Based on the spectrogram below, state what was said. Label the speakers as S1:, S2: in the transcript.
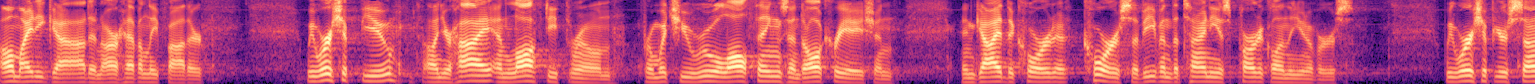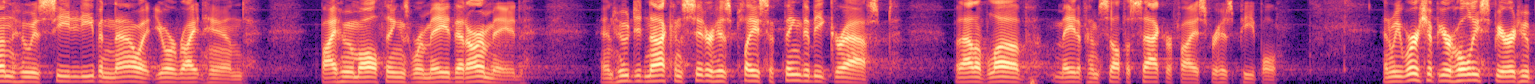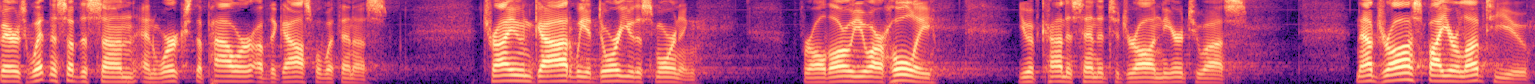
S1: Almighty God and our Heavenly Father, we worship you on your high and lofty throne, from which you rule all things and all creation, and guide the course of even the tiniest particle in the universe. We worship your Son, who is seated even now at your right hand, by whom all things were made that are made, and who did not consider his place a thing to be grasped, but out of love made of himself a sacrifice for his people. And we worship your Holy Spirit, who bears witness of the Son and works the power of the gospel within us. Triune God, we adore you this morning. For although you are holy, you have condescended to draw near to us. Now draw us by your love to you,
